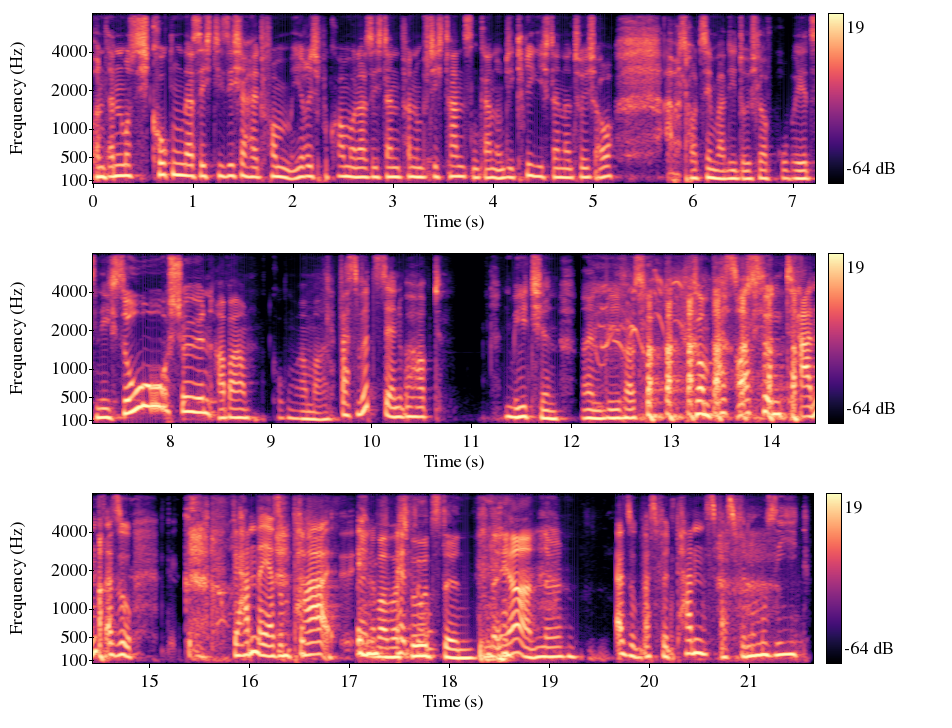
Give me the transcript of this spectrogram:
Und dann muss ich gucken, dass ich die Sicherheit vom Erich bekomme und dass ich dann vernünftig tanzen kann. Und die kriege ich dann natürlich auch. Aber trotzdem war die Durchlaufprobe jetzt nicht so schön, aber gucken wir mal. Was wird's denn überhaupt? Ein Mädchen. Nein, wie was? Komm, was, was für ein Tanz? Also wir haben da ja so ein paar. Nein, aber was wird's denn? Ja, ne. Also was für ein Tanz, was für eine Musik.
